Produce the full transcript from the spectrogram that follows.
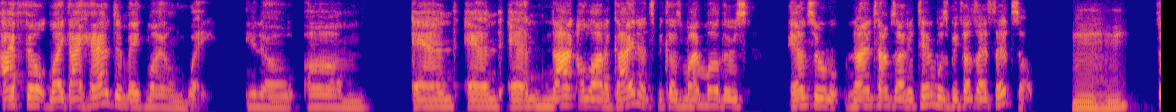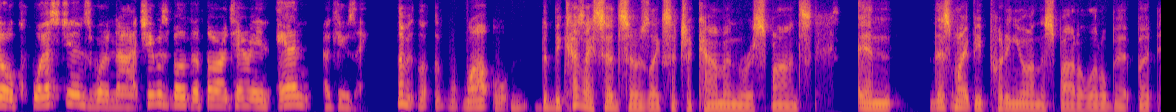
I felt like I had to make my own way, you know, um, and, and, and not a lot of guidance because my mother's answer nine times out of 10 was because I said so. hmm So questions were not, she was both authoritarian and accusing. Let me, well, the because I said so is like such a common response. And this might be putting you on the spot a little bit, but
